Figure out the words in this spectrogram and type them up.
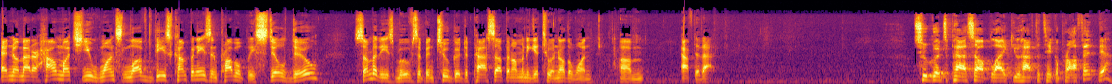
and no matter how much you once loved these companies and probably still do, some of these moves have been too good to pass up, and I'm going to get to another one um, after that. Too good to pass up, like you have to take a profit? Yeah. Is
